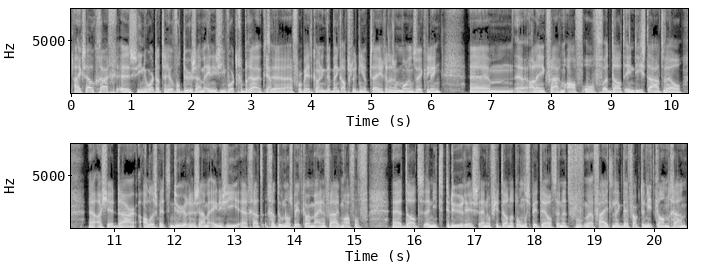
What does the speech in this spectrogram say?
Nou, ik zou ook graag uh, zien hoor dat er heel veel duurzame energie wordt gebruikt ja. uh, voor Bitcoin. Daar ben ik absoluut niet op tegen. Dat is een mooie ontwikkeling. Um, uh, alleen ik vraag me af of dat in die staat wel, als je daar alles met duurzame energie gaat, gaat doen als Bitcoin miner, vraag ik me af of dat niet te duur is en of je dan het onderspit helft en het feitelijk de facto niet kan gaan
